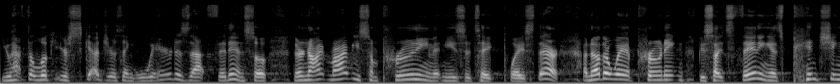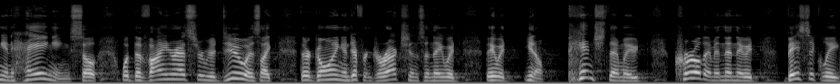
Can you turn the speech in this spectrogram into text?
You have to look at your schedule and think, where does that fit in? So there might, might be some pruning that needs to take place there. Another way of pruning, besides thinning, is pinching and hanging. So what the vine dresser would do is like they're going in different directions and they would, they would you know, pinch them, they would curl them, and then they would basically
